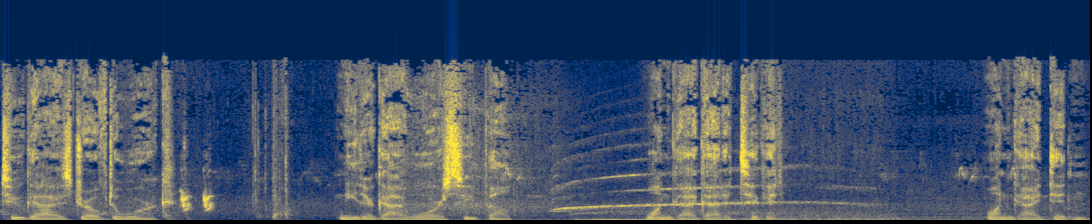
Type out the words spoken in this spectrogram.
Two guys drove to work. Neither guy wore a seatbelt. One guy got a ticket. One guy didn't.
